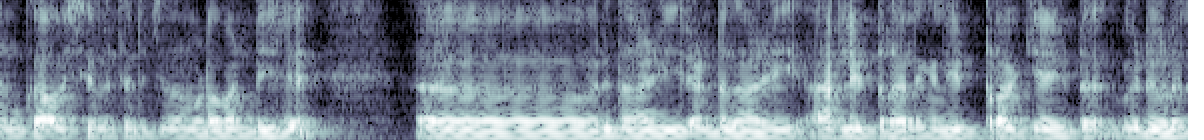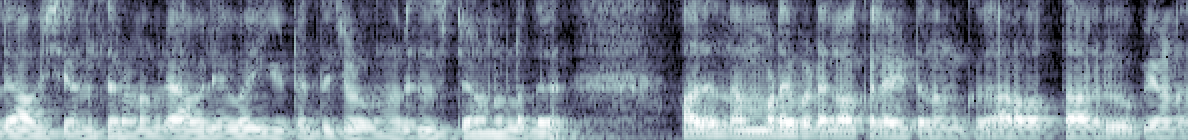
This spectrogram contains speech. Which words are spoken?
നമുക്ക് ആവശ്യമനുസരിച്ച് നമ്മുടെ വണ്ടിയിൽ ഒരു നാഴി രണ്ട് നാഴി അര ലിറ്റർ അല്ലെങ്കിൽ ലിറ്റർ ഒക്കെ ആയിട്ട് വീടുകളിൽ ആവശ്യാനുസരണം രാവിലെ വൈകിട്ട് എത്തിച്ചു കൊടുക്കുന്ന ഒരു സിസ്റ്റമാണുള്ളത് അത് നമ്മുടെ ഇവിടെ ലോക്കലായിട്ട് നമുക്ക് അറുപത്താറ് രൂപയാണ്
